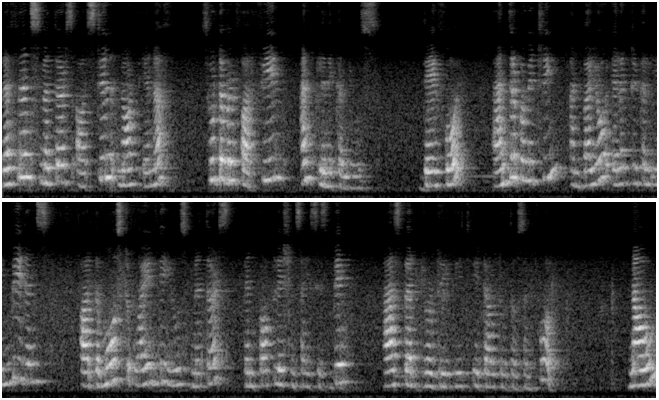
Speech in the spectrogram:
reference methods are still not enough suitable for field and clinical use. Therefore, anthropometry and bioelectrical impedance are the most widely used methods when population size is big as per Rodriguez et al. 2004. Now,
